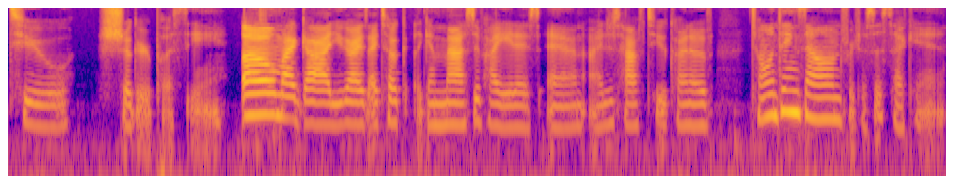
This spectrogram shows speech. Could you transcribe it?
to Sugar Pussy. Oh my god, you guys, I took like a massive hiatus and I just have to kind of tone things down for just a second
